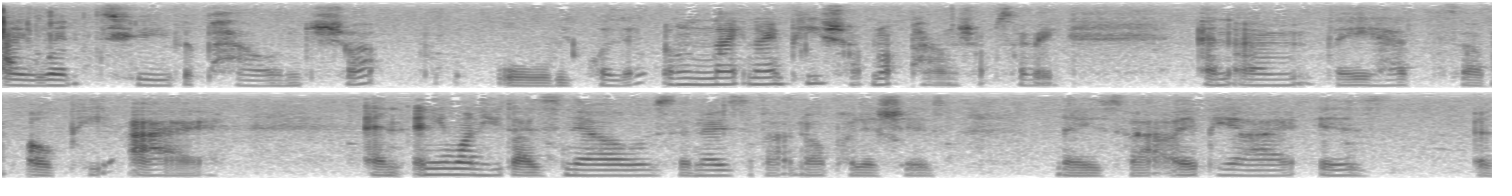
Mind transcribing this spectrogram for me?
I went to the pound shop or we call it oh 99p shop not pound shop sorry. And um they had some OPI and anyone who does nails and knows about nail polishes knows that OPI is a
